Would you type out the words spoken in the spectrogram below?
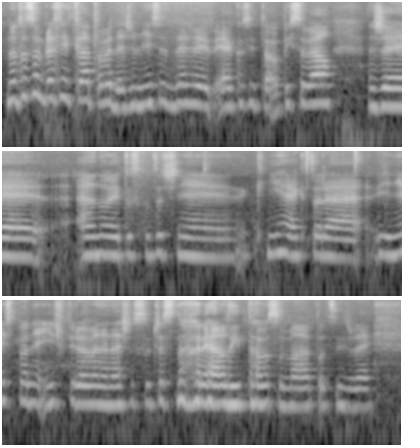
No to som presne chcela povedať, že mne sa zdá, že ako si to opisoval, že áno, je to skutočne kniha, ktorá je nesporne inšpirovaná našou súčasnou realitou. Som mala pocit, že uh,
